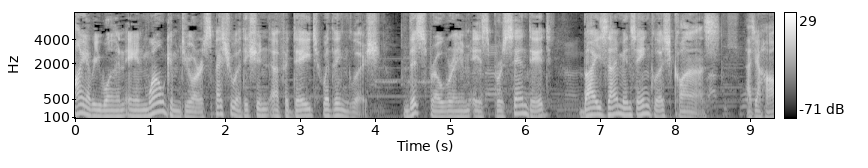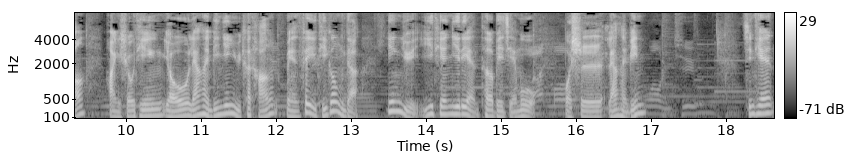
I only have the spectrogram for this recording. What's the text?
Hi everyone and welcome to our special edition of A Date with English. This program is presented by Simon's English Class. 大家好，欢迎收听由梁海滨英语课堂免费提供的英语一天一练特别节目。我是梁海滨。今天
